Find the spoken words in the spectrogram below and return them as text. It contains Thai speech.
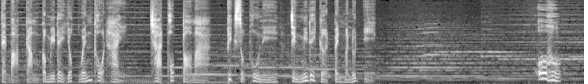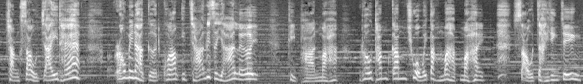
แต่บาปกรรมก็มิได้ยกเว้นโทษให้ ชาติพบต่อมา ภิกษุผู้นี้จึงมิได้เกิดเป็นมนุษย์อีก โอ้ช่างเศร้าใจแท้ เราไม่น่าเกิดความอิจฉาริษยาเลย ที่ผ่านมา เราทำกรรมชั่วไว้ตั้งมากมาย เศร้าใจจริง ๆ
